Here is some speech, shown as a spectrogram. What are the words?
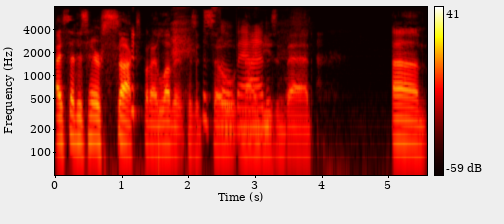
I said his hair sucks, but I love it because it's It's so, so bad. 90s and bad. Um,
